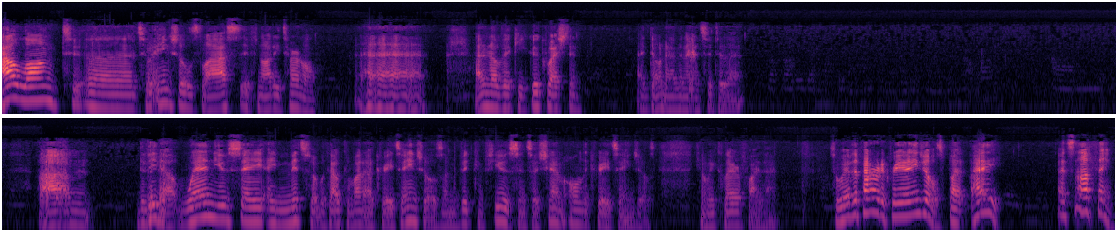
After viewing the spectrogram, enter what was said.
How long to uh, to angels last if not eternal? I don't know, Vicky. Good question. I don't have an answer to that. Um, Davida, when you say a mitzvah without kavanah creates angels, I'm a bit confused since Hashem only creates angels. Can we clarify that? So we have the power to create angels, but hey, that's nothing.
